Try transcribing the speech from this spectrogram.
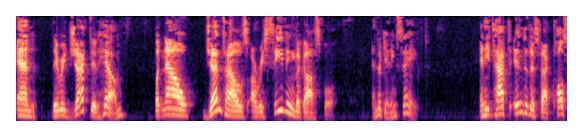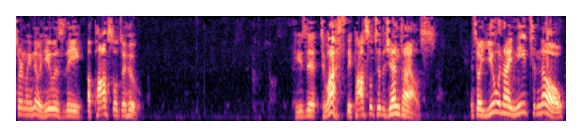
and they rejected him, but now Gentiles are receiving the gospel and they're getting saved. And he tapped into this fact. Paul certainly knew he was the apostle to who? He's it to us, the apostle to the Gentiles. And so you and I need to know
